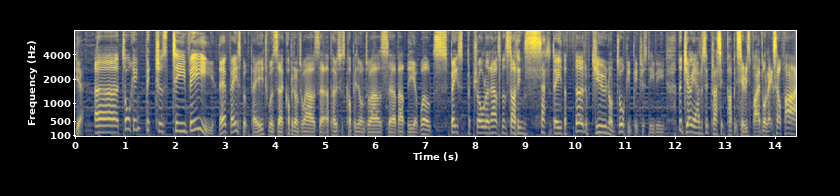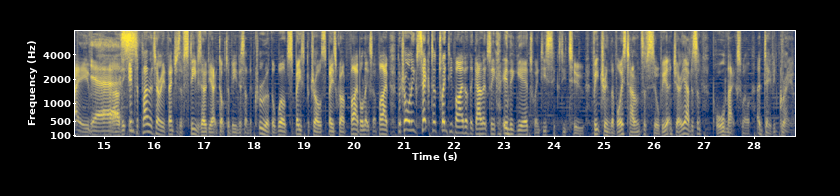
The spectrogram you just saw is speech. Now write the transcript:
Yeah. Uh, Talking Pictures TV. Their Facebook page was uh, copied onto ours. Uh, a post was copied onto ours uh, about the uh, World Space Patrol announcement starting Saturday, the 3rd of June on Talking Pictures TV. The Gerry Anderson classic puppet series Fireball XL5. Uh, Yes. the interplanetary adventures of Steve Zodiac, Dr. Venus, and the crew of the World Space Patrol spacecraft Fireball XL5 patrolling Sector 25 of the galaxy in the year 2062, featuring the voice talents of Sylvia and Gerry Anderson, Paul Maxwell, and David Graham.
